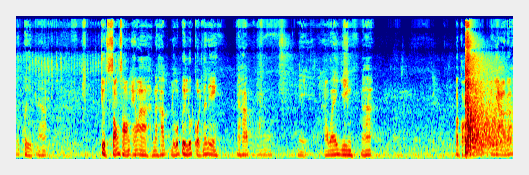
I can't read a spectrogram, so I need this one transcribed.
ลูกปืนนะฮะจุด 22 LR นะครับ หรือว่าปืนลูกกดนั่นเองนะครับนี่เอาไว้ยิงนะฮะประกอบยาวๆนะ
